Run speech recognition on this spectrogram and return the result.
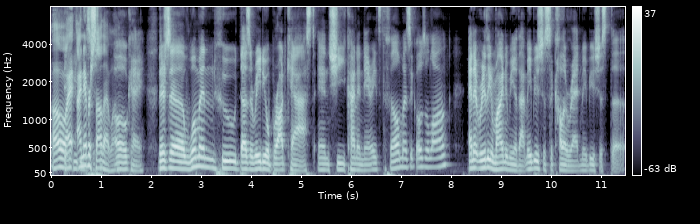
oh, I, I never saw that one. Oh, okay. There's a woman who does a radio broadcast and she kind of narrates the film as it goes along. And it really reminded me of that. Maybe it's just the color red. Maybe it's just the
